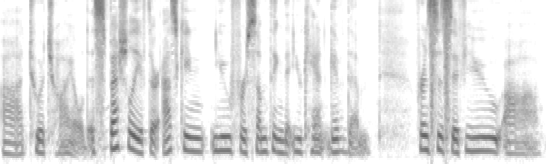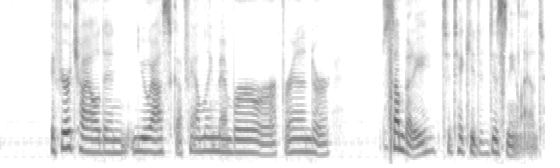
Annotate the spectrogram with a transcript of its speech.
uh, to a child, especially if they're asking you for something that you can't give them. For instance, if you uh, if you're a child and you ask a family member or a friend or somebody to take you to Disneyland,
